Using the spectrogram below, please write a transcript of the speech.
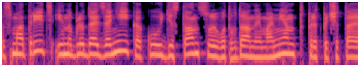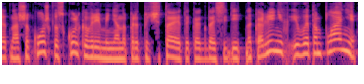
смотреть и наблюдать за ней, какую дистанцию вот в данный момент предпочитает наша кошка, сколько времени она предпочитает и когда сидеть на коленях. И в этом плане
